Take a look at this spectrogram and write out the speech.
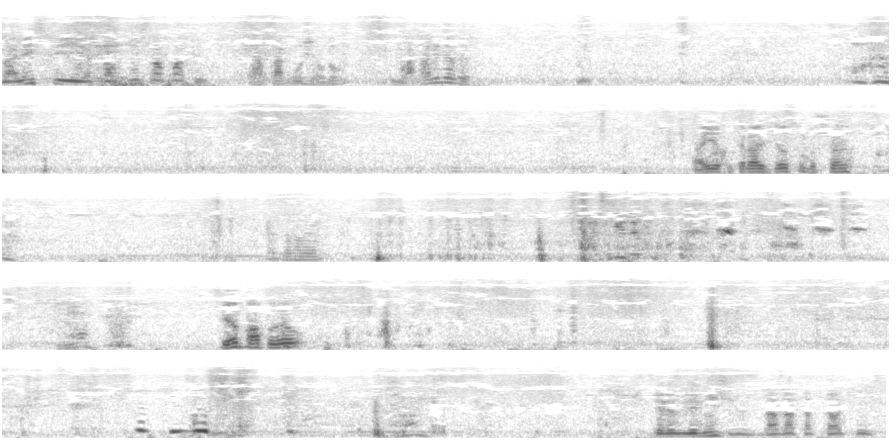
Залезть и оттолкнуть лопаты. Я так ушел. Лопатами надо. Поехал, ты разделся, потому что... Все, поплыл. Ты развернись, назад отталкивайся.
